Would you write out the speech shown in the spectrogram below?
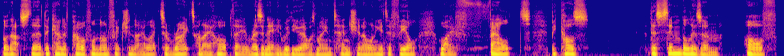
but that's the the kind of powerful non-fiction that I like to write, and I hope that it resonated with you. That was my intention. I want you to feel what I felt because the symbolism of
